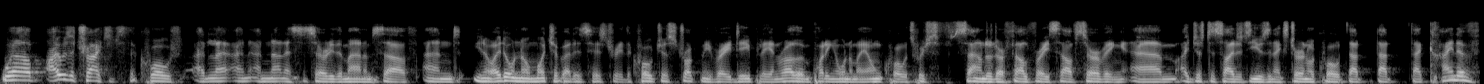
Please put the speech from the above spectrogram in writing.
Well, I was attracted to the quote and, and, and not necessarily the man himself. And, you know, I don't know much about his history. The quote just struck me very deeply. And rather than putting in one of my own quotes, which sounded or felt very self-serving, um, I just decided to use an external quote that that that kind of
